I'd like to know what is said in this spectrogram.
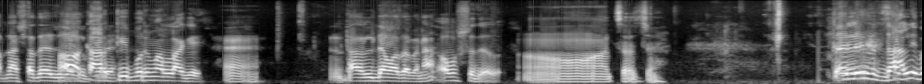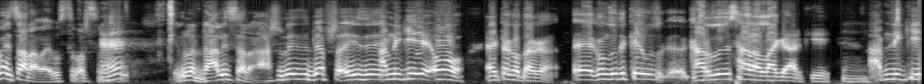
আপনার সাথে কার কি পরিমাণ লাগে? হ্যাঁ তাহলে দেওয়া যাবে না? অবশ্যই দেওয়া যাবে। আচ্ছা আচ্ছা। তাহলে ডালি ভাই চারা ভাই বুঝতে পারছেন? হ্যাঁ। এগুলো ডালি চারা। আসলে এই যে ব্যবসা এই যে আপনি কি ও একটা কথা এখন যদি কেউ কারও যদি সারা লাগে আর কি আপনি কি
